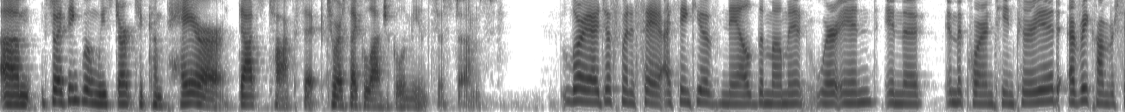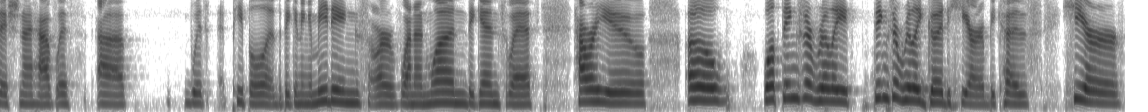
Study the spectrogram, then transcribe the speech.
Um, so I think when we start to compare, that's toxic to our psychological immune systems. Lori, I just want to say I think you have nailed the moment we're in in the in the quarantine period. Every conversation I have with uh, with people at the beginning of meetings or one on one begins with, "How are you?" Oh, well, things are really things are really good here because here,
